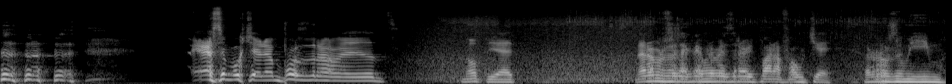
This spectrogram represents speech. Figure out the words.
Já jsem ho chtěl jenom pozdravit. Not yet. No dobře, tak nebudeme zdravit pana v autě. Rozumím.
